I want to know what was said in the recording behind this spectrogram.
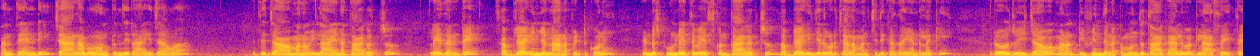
అంతే అండి చాలా బాగుంటుంది రాగి జావ. అయితే జావ మనం ఇలా అయినా తాగొచ్చు లేదంటే సబ్జా గింజలు నానపెట్టుకొని రెండు స్పూన్లు అయితే వేసుకొని తాగొచ్చు. సబ్జా గింజలు కూడా చాలా మంచిది కదా ఎండలకి. రోజు ఈ జావ మనం టిఫిన్ తినక ముందు తాగాలి ఒక గ్లాస్ అయితే.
